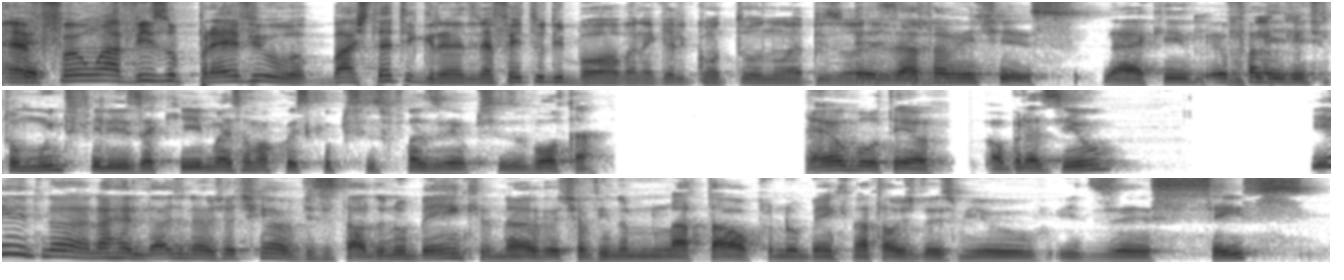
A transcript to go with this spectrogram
É, foi um aviso prévio bastante grande, né? Feito de borba, né? Que ele contou num episódio. Exatamente né? isso. É que eu falei, gente, eu tô muito feliz aqui, mas é uma coisa que eu preciso fazer, eu preciso voltar. Aí eu voltei ao, ao Brasil, e na, na, realidade, né, eu já tinha visitado o Nubank, né, eu tinha vindo no Natal, para o Nubank Natal de 2016,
